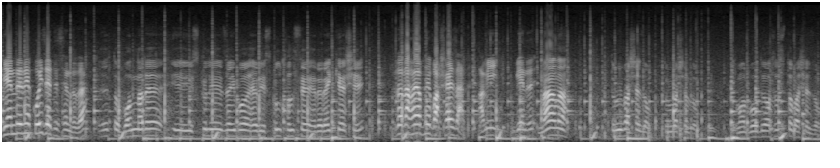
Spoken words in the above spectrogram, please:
বিয়ান রেনে কই যাইতেছেন দাদা? এই তো বন্যারে স্কুলে যাইব হের স্কুল খুলছে হেরে রেখে আসি। দাদা না হয় আপনি বাসায় যান। আমি বিয়ান না না তুমি বাসায় যাও তুমি বাসায় যাও। তোমার বৌদি অসুস্থ বাসায় যাও।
